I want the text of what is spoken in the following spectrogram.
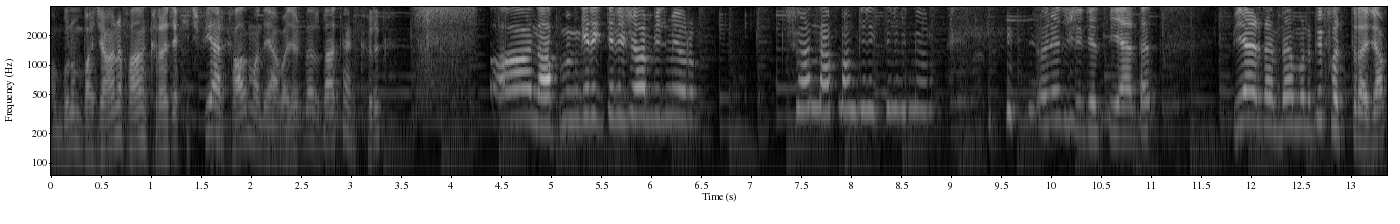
Ama bunun bacağını falan kıracak hiçbir yer kalmadı ya. Bacakları zaten kırık. Aa ne yapmam gerektiğini şu an bilmiyorum. Şu an ne yapmam gerektiğini bilmiyorum. Öne düşeceğiz bir yerden. Bir yerden ben bunu bir fıttıracağım.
